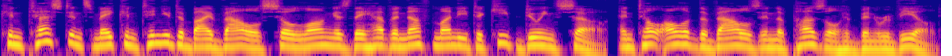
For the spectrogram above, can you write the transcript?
Contestants may continue to buy vowels so long as they have enough money to keep doing so, until all of the vowels in the puzzle have been revealed.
